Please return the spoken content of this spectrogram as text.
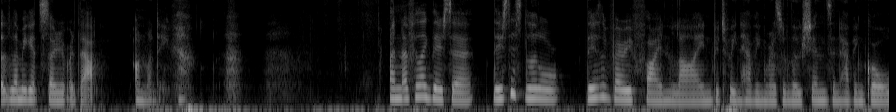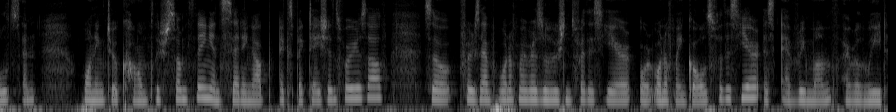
Let me get started with that on Monday. and I feel like there's a there's this little there's a very fine line between having resolutions and having goals and wanting to accomplish something and setting up expectations for yourself. So, for example, one of my resolutions for this year, or one of my goals for this year, is every month I will read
